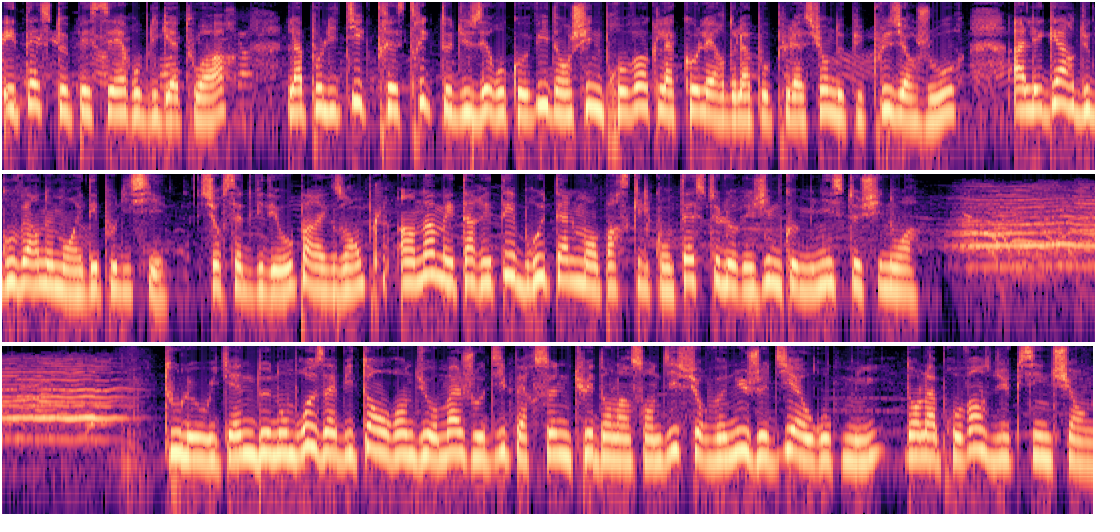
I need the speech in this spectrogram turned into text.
et tests PCR obligatoires, la politique très stricte du zéro Covid en Chine provoque la colère de la population depuis plusieurs jours à l'égard du gouvernement et des policiers. Sur cette vidéo, par exemple, un homme est arrêté brutalement parce qu'il conteste le régime communiste chinois. Tout le week-end, de nombreux habitants ont rendu hommage aux dix personnes tuées dans l'incendie survenu jeudi à Urumqi, dans la province du Xinjiang.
